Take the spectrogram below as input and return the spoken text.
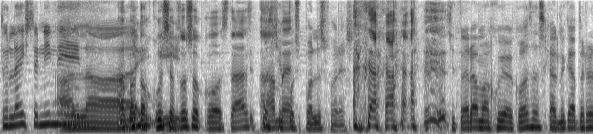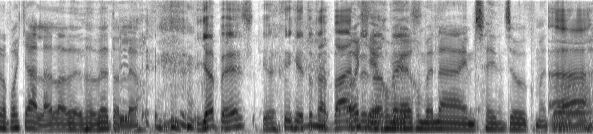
τουλάχιστον είναι. Αλλά. Άμα το η- ακούσει αυτός ο Κώστας Το έχει άμα- ακούσει πολλές φορές. και τώρα, άμα ακούει ο Κώστας, κανονικά πρέπει να πω κι άλλα, αλλά δεν, το- δεν το λέω. Για πες, για το καμπάρι. Όχι, δεν το έχουμε, πες. έχουμε ένα inside joke με το. Α.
